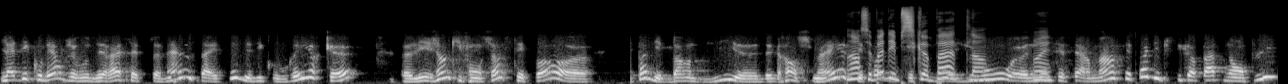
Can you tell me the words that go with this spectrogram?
la découverte, je vous dirais, cette semaine, ça a été de découvrir que les gens qui font ça, c'est pas pas des bandits de grand chemin. Non, c'est pas, pas, des psychopathes, là. Nécessairement. C'est pas des psychopathes non plus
